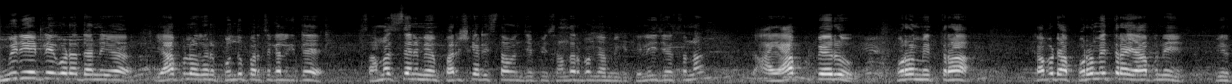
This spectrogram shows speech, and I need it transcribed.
ఇమీడియట్లీ కూడా దాన్ని యాప్లో కానీ పొందుపరచగలిగితే సమస్యని మేము పరిష్కరిస్తామని చెప్పి సందర్భంగా మీకు తెలియజేస్తున్నాం. ఆ యాప్ పేరు పురమిత్ర. కాబట్టి ఆ పురమిత్ర యాప్ని మీరు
